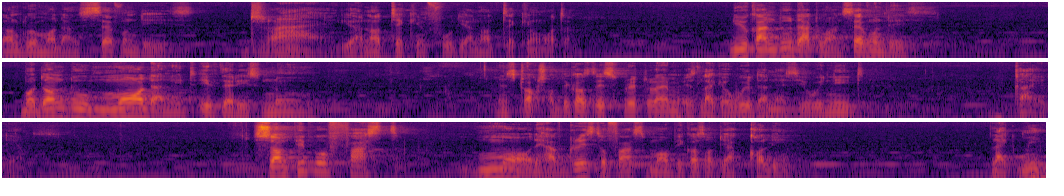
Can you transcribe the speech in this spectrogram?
Don't go more than seven days dry. You are not taking food, you are not taking water. You can do that one, seven days. But don't do more than it if there is no instruction. Because the spirit realm is like a wilderness. You will need guidance. Some people fast more. They have grace to fast more because of their calling. Like me.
